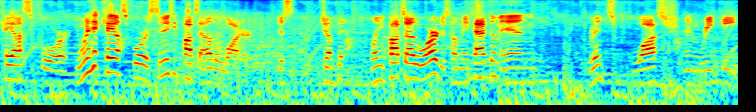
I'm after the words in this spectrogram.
Chaos 4. You want to hit Chaos 4 as soon as he pops out of the water. Just jump it. When he pops out of the water, just homing attack him and rinse, wash, and repeat.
